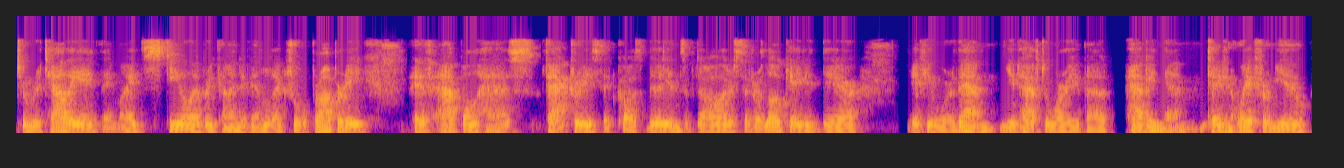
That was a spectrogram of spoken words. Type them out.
to retaliate, they might steal every kind of intellectual property if Apple has factories that cost billions of dollars that are located there, if you were them, you'd have to worry about having them taken away from you.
